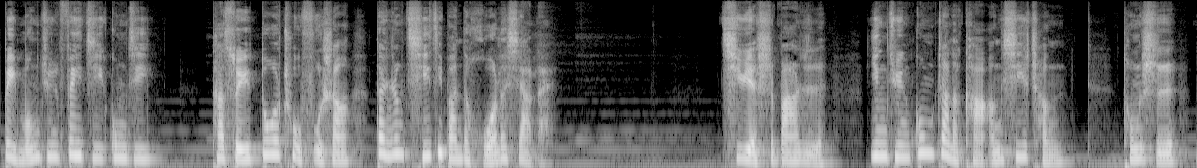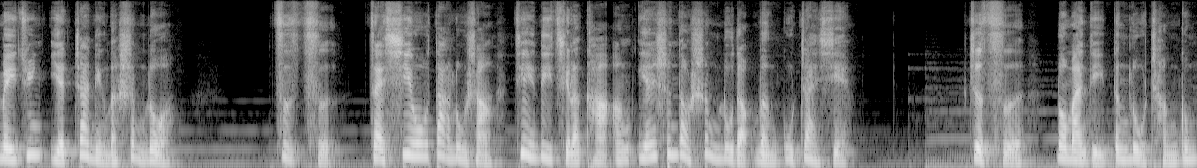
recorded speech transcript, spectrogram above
被盟军飞机攻击，他虽多处负伤，但仍奇迹般的活了下来。七月十八日，英军攻占了卡昂西城，同时美军也占领了圣洛。自此，在西欧大陆上建立起了卡昂延伸到圣路的稳固战线。至此，诺曼底登陆成功，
